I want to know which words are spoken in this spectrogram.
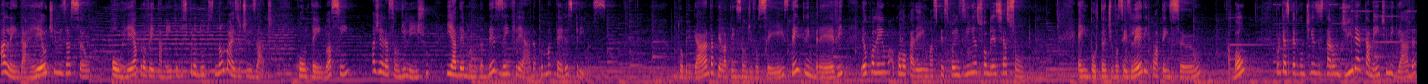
além da reutilização ou reaproveitamento dos produtos não mais utilizados, contendo assim a geração de lixo e a demanda desenfreada por matérias-primas. Muito obrigada pela atenção de vocês. Dentro em breve eu uma, colocarei umas questõezinhas sobre esse assunto. É importante vocês lerem com atenção, tá bom? Porque as perguntinhas estarão diretamente ligada,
